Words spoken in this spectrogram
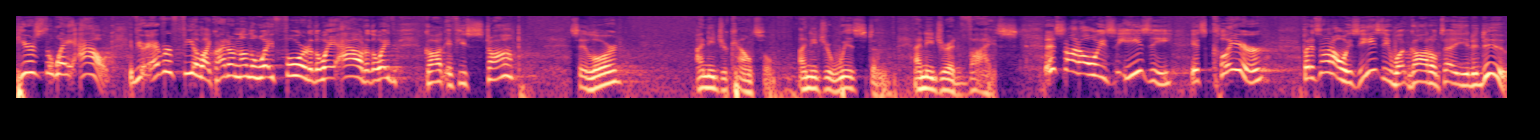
Here's the way out. If you ever feel like, I don't know the way forward or the way out or the way, God, if you stop, say, Lord, I need your counsel. I need your wisdom. I need your advice. And it's not always easy. It's clear, but it's not always easy what God will tell you to do.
